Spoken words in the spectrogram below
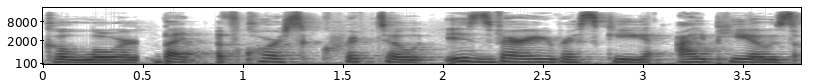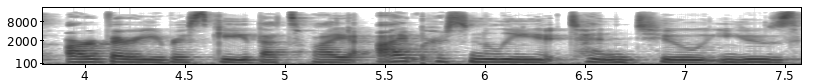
galore. But of course, crypto is very risky. IPOs are very risky. That's why I personally tend to use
